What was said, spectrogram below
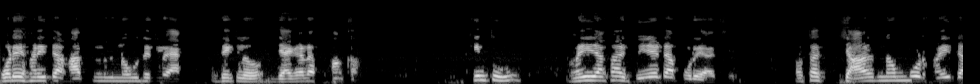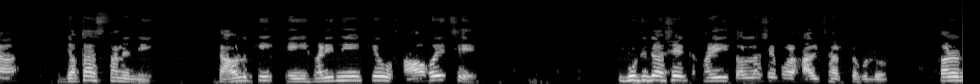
পরের হাঁড়িটা হাত নৌ দেখল এক দেখল জায়গাটা ফাঁকা। কিন্তু হাঁড়ি রাখার বিড়েটা পড়ে আছে। অর্থাৎ চার নম্বর হাঁড়িটা যথাস্থানে নেই। তাহলে কি এই হাঁড়ি নিয়ে কেউ হাওয়া হয়েছে? গুটি দশেক হাঁড়ি তল্লাশের পর হাল ছাড়তে হলো। কারণ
